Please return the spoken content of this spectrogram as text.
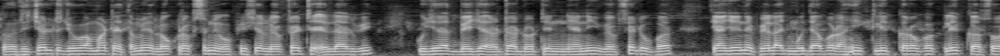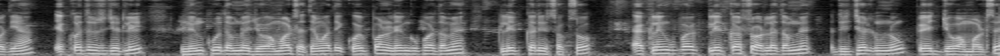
તો રિઝલ્ટ જોવા માટે તમે લોકરક્ષણની ઓફિશિયલ વેબસાઇટ છે એલઆરબી ગુજરાત બે હજાર અઢાર ડોટ ઇન ત્યાંની વેબસાઇટ ઉપર ત્યાં જઈને પહેલાં જ મુદ્દા પર અહીં ક્લિક કરો, પર ક્લિક કરશો ત્યાં એકત્રીસ જેટલી લિંકો તમને જોવા મળશે. તેમાંથી કોઈ પણ લિંક ઉપર તમે ક્લિક કરી શકશો. આ લિંક ઉપર ક્લિક કરશો એટલે તમને રિઝલ્ટનું પેજ જોવા મળશે.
